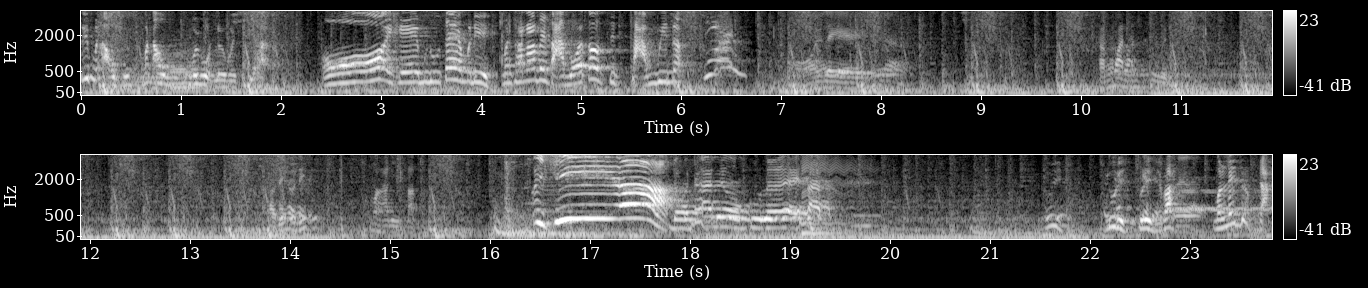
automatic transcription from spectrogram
นี่มันเอากูมันเอากูไปหมดเลยว่ะเชี่ยอ๋อไอเคมึงดูแต้มมาดิ มันชนะไป 300ต้น13 วินอะโอ้ยเลยเนี่ยทั้งวันทั้งคืนเอาดิเอาดิ มาดิสัตว์ไอเชี่ยโดนท่าเดียวกูเลยไอ้สัตว์อุ้ยดูดิดูดิเห็นปะมันเล่นแบบดัก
